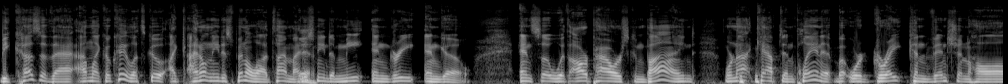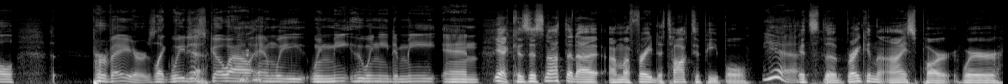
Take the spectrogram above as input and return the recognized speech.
because of that, I'm like, okay, let's go. I, I don't need to spend a lot of time. I just need to meet and greet and go. And so with our powers combined, we're not Captain Planet, but we're great convention hall purveyors. Like we just go out and we we meet who we need to meet and yeah. Because it's not that I, I'm afraid to talk to people. yeah. It's the breaking the ice part where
